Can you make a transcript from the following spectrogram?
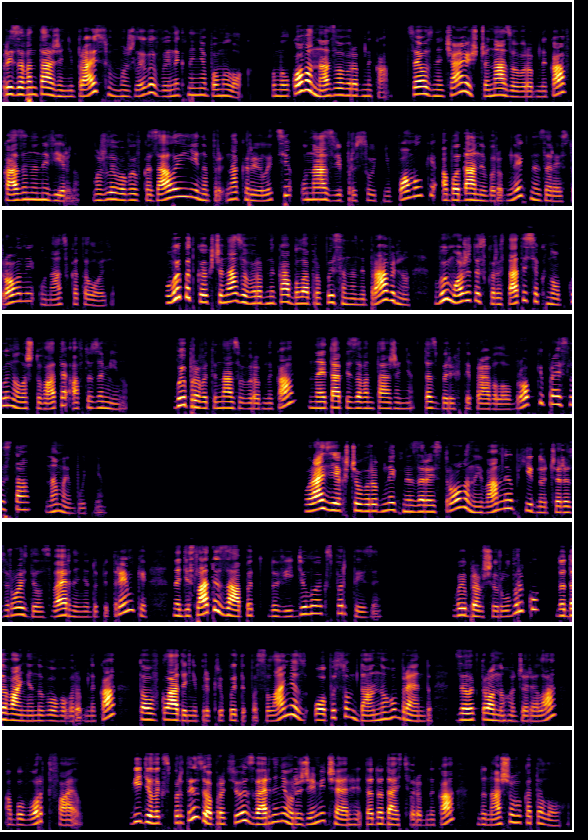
При завантаженні прайсу можливе виникнення помилок. Помилкова назва виробника. Це означає, що назва виробника вказана невірно. Можливо, ви вказали її на, кирилиці, у назві присутні помилки або даний виробник не зареєстрований у нас в каталозі. У випадку, якщо назва виробника була прописана неправильно, ви можете скористатися кнопкою Налаштувати автозаміну, виправити назву виробника на етапі завантаження та зберегти правила обробки прайс-листа на майбутнє. У разі, якщо виробник не зареєстрований, вам необхідно через розділ Звернення до підтримки надіслати запит до відділу експертизи, вибравши рубрику Додавання нового виробника та у вкладенні прикріпити посилання з описом даного бренду з електронного джерела або Word-файл. Відділ експертизи опрацює звернення у режимі черги та додасть виробника до нашого каталогу.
